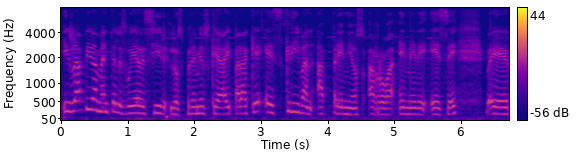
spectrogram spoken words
y rápidamente les voy a decir los premios que hay para que escriban a premios.mbs.com eh,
